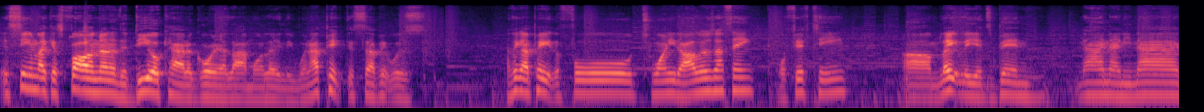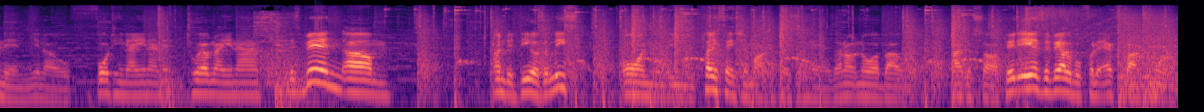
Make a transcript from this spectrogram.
It seemed like it's fallen under the deal category a lot more lately. When I picked this up, it was. I think I paid the full twenty dollars. I think or fifteen. Um, lately, it's been nine ninety nine and you know fourteen ninety nine, twelve ninety nine. It's been um, under deals at least on the PlayStation Marketplace. I don't know about Microsoft. It is available for the Xbox One.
